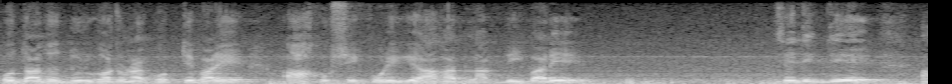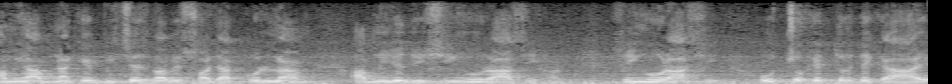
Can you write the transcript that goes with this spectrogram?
কোথাও তো দুর্ঘটনা ঘটতে পারে। আকস্মিক পড়ে গিয়ে আঘাত লাগতেই পারে। সেদিক দিয়ে আমি আপনাকে বিশেষভাবে সজাগ করলাম। আপনি যদি সিংহ রাশি হন, সিংহ রাশি উচ্চক্ষেত্র থেকে আয়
